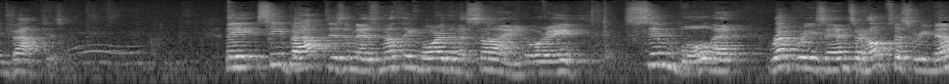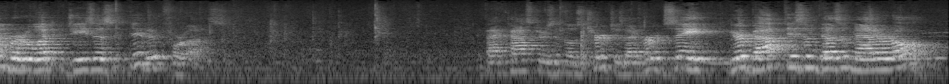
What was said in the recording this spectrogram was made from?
in baptism. They see baptism as nothing more than a sign or a symbol that represents or helps us remember what Jesus did for us. In fact, pastors in those churches I've heard say, your baptism doesn't matter at all.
